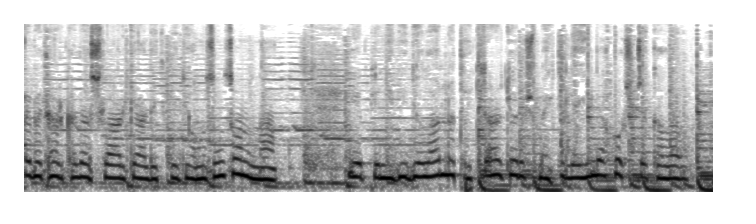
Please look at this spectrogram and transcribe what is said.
Evet arkadaşlar geldik videomuzun sonuna. Yepyeni videolarla tekrar görüşmek dileğiyle hoşçakalın.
